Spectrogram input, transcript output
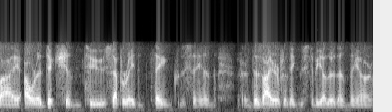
by our addiction to separated things and our desire for things to be other than they are.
